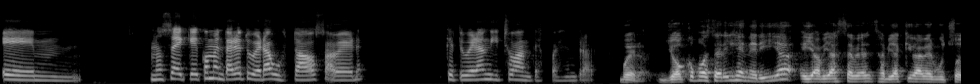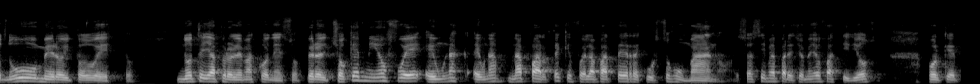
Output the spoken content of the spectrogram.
Em, no sé, ¿qué comentario te hubiera gustado saber que te hubieran dicho antes pues, de entrar? Bueno, yo como ser ingeniería, ella había, sabía que iba a haber mucho número y todo esto. No tenía problemas con eso, pero el choque mío fue en una, en una, una parte que fue la parte de recursos humanos. Eso sí me pareció medio fastidioso, porque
